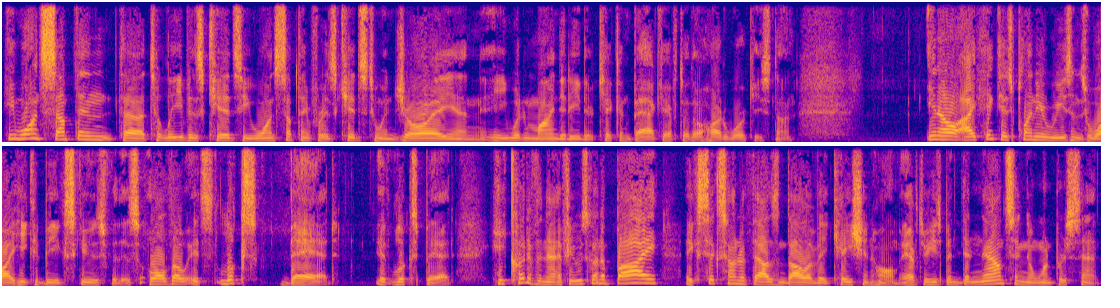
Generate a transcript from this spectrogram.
he wants something to, to leave his kids. He wants something for his kids to enjoy, and he wouldn't mind it either, kicking back after the hard work he's done. You know, I think there's plenty of reasons why he could be excused for this, although it looks bad it looks bad. He could have, if he was going to buy a $600,000 vacation home after he's been denouncing the 1%,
